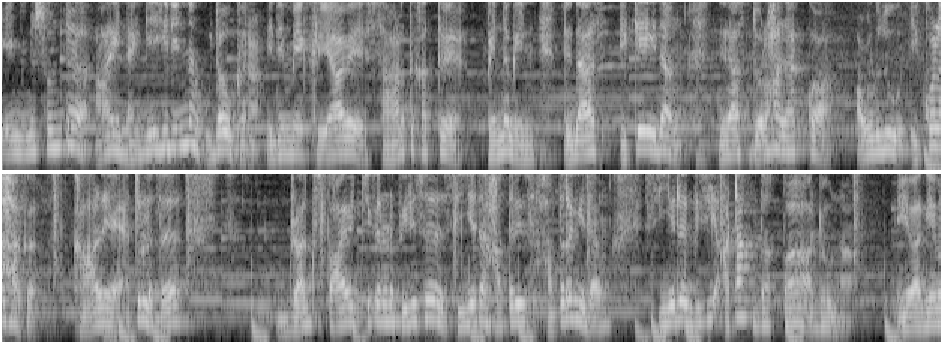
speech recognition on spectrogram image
ඒ මිනිස්සුන්ට ආයි නැගගේ හිටින්න උදව් කර. ඉතින් මේ ක්‍රියාවේ සාර්ථකත්වය පෙන්නමින් දෙදස් එකේ ඉදං දෙදස් දොළහ දක්වා අවුරුදු එකොළහක කාලය ඇතුළත ඩ්‍රග්ස් පාවිච්චි කරන පිරිස සියට හතලිස් හතරකිදං සියට විසි අටක් දක්වා අඩුවනා. ඒ වගේම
